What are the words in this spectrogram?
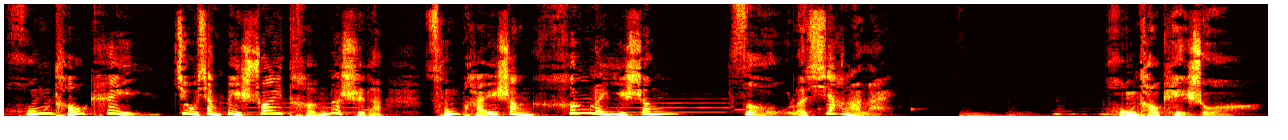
红桃 K 就像被摔疼了似的，从牌上哼了一声，走了下来。红桃 K 说。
